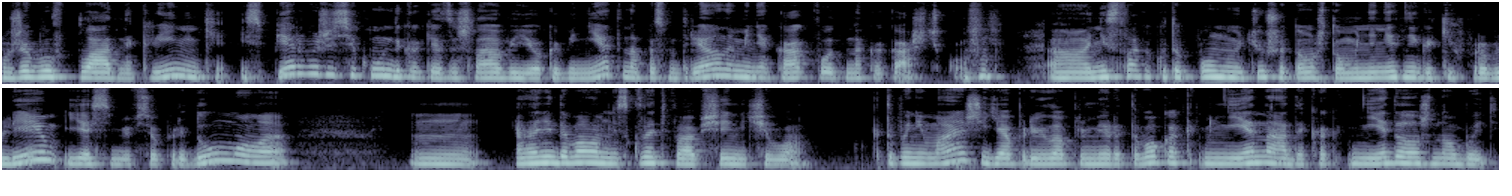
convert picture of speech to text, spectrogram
уже был в платной клинике, и с первой же секунды, как я зашла в ее кабинет, она посмотрела на меня как вот на какашечку. А, несла какую-то полную чушь о том, что у меня нет никаких проблем, я себе все придумала. Она не давала мне сказать вообще ничего. Как ты понимаешь, я привела примеры того, как не надо, как не должно быть.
